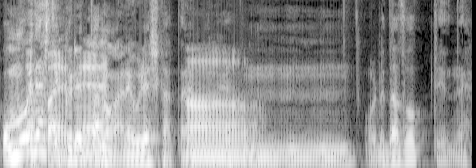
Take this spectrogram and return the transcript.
思い出してくれたのがね、嬉しかったね。うん、俺だぞっていうね。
